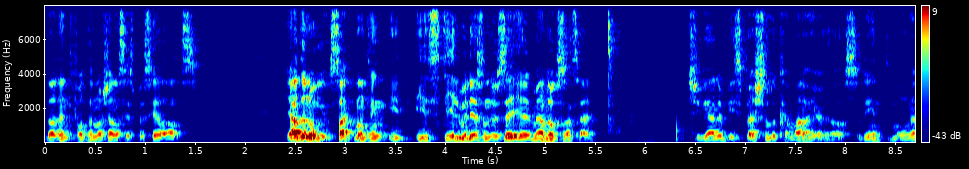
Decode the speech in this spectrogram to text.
Du hade inte fått henne att känna sig speciell alls. Jag hade nog sagt någonting i, i stil med det som du säger, men jag hade också sagt så här. "But You gotta be special to come out here though, så det är inte många.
